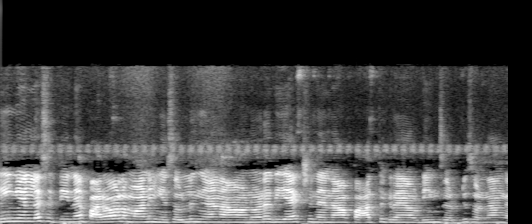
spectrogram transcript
நீங்கள் இல்லை சித்தின்னு பரவாயில்லம்மா நீங்கள் சொல்லுங்கள் நான் அவனோட ரியாக்ஷனை நான் பார்த்துக்கிறேன் அப்படின்னு சொல்லிட்டு சொன்னாங்க.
